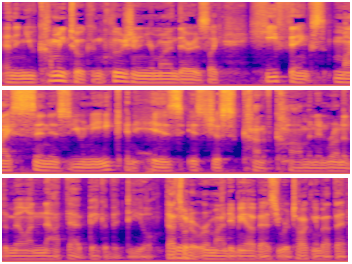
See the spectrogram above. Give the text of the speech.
and then you coming to a conclusion in your mind there is like he thinks my sin is unique and his is just kind of common and run of the mill and not that big of a deal that's yeah. what it reminded me of as you were talking about that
